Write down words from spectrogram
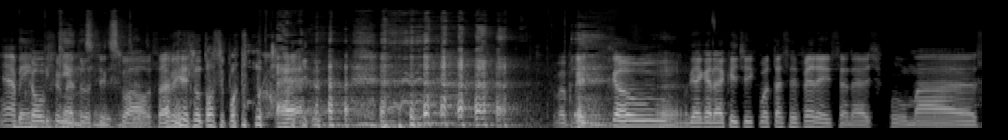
É, bem porque pequena, o filme é assim, heterossexual, sabe? Eles não estão se importando com É. Mas porque, porque o é. Gagaraka tinha que botar essa referência, né? Tipo, mas.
